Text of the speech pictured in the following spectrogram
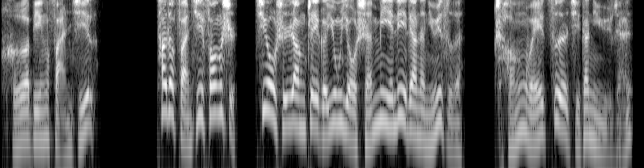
何冰反击了。他的反击方式就是让这个拥有神秘力量的女子成为自己的女人。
